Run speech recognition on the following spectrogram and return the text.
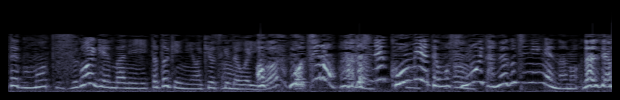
例えばもっとすごい現場に行った時には気をつけた方がいいよ。あ、もちろん。私ね、こう見えてもすごいタメ口人間なの。だって、違っ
